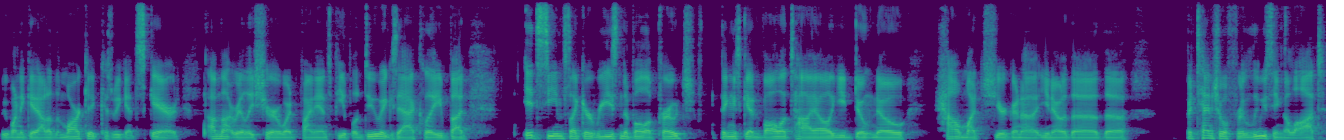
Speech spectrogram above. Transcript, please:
we want to get out of the market because we get scared. I'm not really sure what finance people do exactly, but it seems like a reasonable approach. Things get volatile. You don't know how much you're gonna, you know, the the potential for losing a lot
